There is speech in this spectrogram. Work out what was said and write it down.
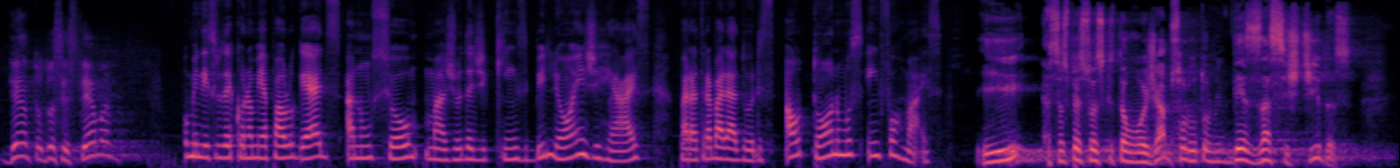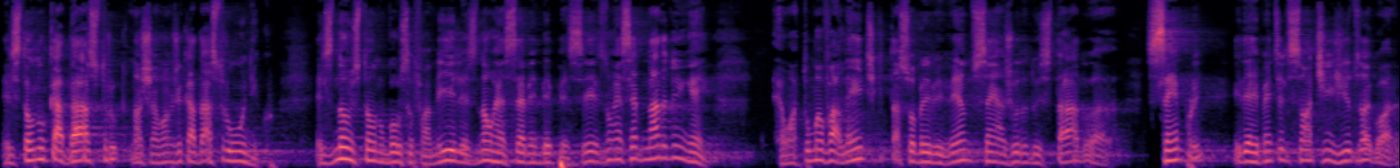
dentro do sistema. O ministro da Economia Paulo Guedes anunciou uma ajuda de 15 bilhões de reais para trabalhadores autônomos e informais. E essas pessoas que estão hoje absolutamente desassistidas, eles estão no cadastro que nós chamamos de cadastro único. Eles não estão no Bolsa Família, eles não recebem BPC, eles não recebem nada de ninguém. É uma turma valente que está sobrevivendo sem a ajuda do Estado sempre e de repente eles são atingidos agora.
